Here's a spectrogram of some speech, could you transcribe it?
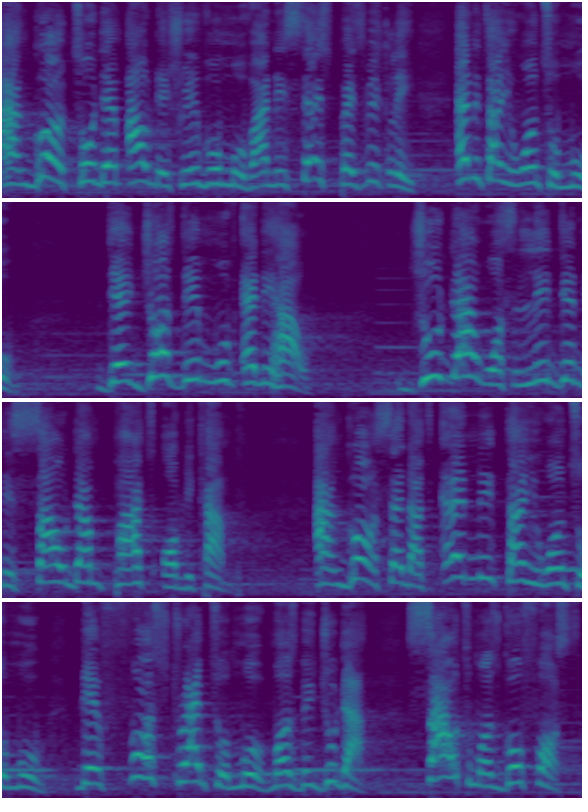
And God told them how they should even move. And He said specifically, anytime you want to move, they just didn't move anyhow. Judah was leading the southern part of the camp. And God said that anytime you want to move, the first tribe to move must be Judah. South must go first.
